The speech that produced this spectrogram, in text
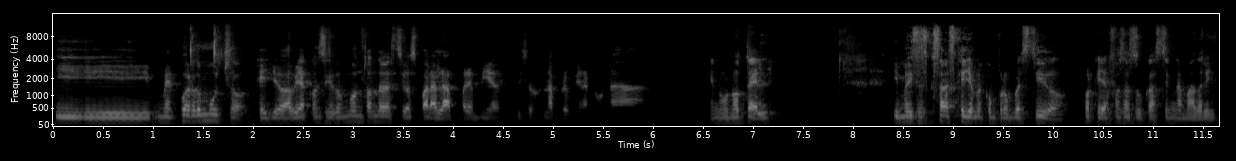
Y me acuerdo mucho que yo había conseguido un montón de vestidos para la premier. Hicieron la premier en, una, en un hotel. Y me dices, ¿sabes que Yo me compré un vestido porque ya fue a su casting a Madrid.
